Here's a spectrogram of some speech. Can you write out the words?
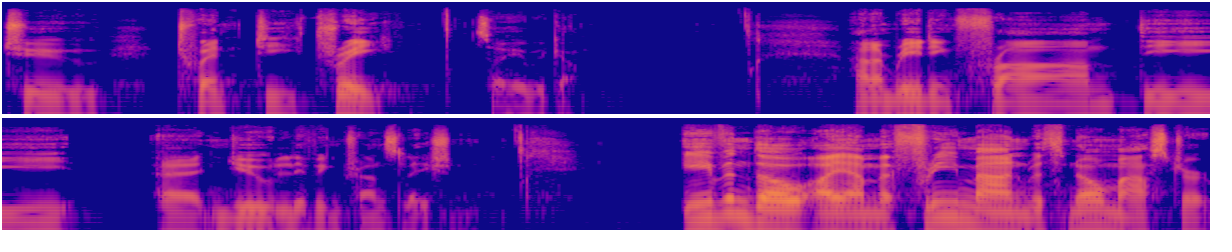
to 23. So here we go. And I'm reading from the uh, New Living Translation. Even though I am a free man with no master,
